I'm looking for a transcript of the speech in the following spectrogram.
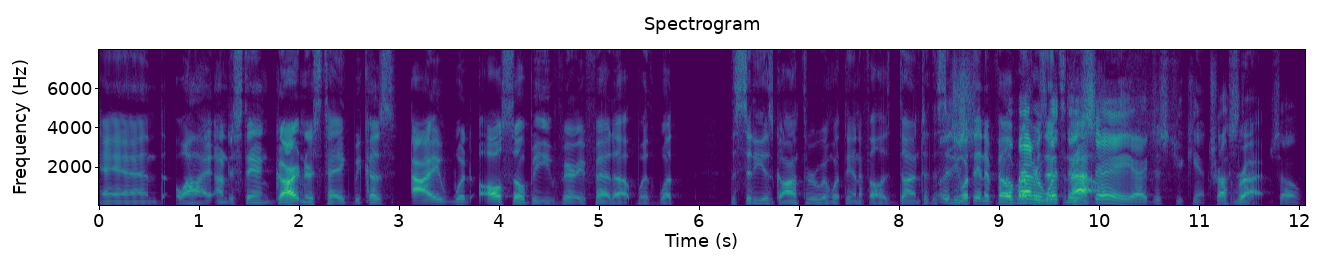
And while I understand Gardner's take, because I would also be very fed up with what the city has gone through and what the NFL has done to the Well, city, just what the NFL no matter what represents they now. say, I just you can't trust them. Right. So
